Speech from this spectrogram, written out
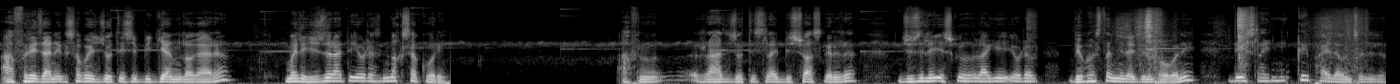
आफूले जानेको सबै ज्योतिषी विज्ञान लगाएर मैले हिजो राति एउटा नक्सा कोरेँ। आफ्नो राज ज्योतिषलाई विश्वास गरेर जुजूले यसको लागि एउटा व्यवस्था मिलाइदिनु भयो भने देशलाई निकै फाइदा हुन्छ जुजु।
